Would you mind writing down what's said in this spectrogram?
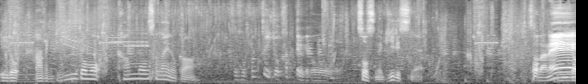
リード。あ、でもリードも関門差ないのか。そうそうこっち一応勝ってるけどそうっすね、ギリっすね。た。そうだね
